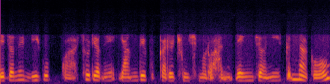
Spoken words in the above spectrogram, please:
예전에 미국과 소련의 양대 국가를 중심으로 한 냉전이 끝나고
